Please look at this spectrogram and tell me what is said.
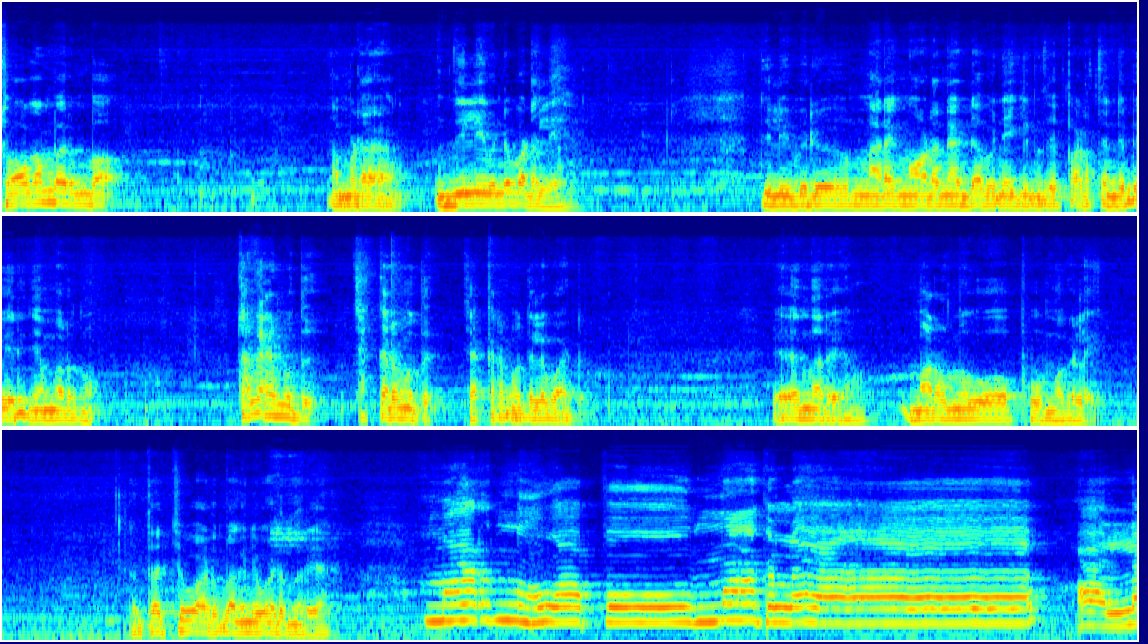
ശോകം വരുമ്പോൾ നമ്മുടെ ദിലീപിന്റെ പടല്ലേ ദിലീപ് ഒരു മരങ്ങോടനായിട്ട് അഭിനയിക്കുന്നത് പടത്തിന്റെ പേര് ഞാൻ മറന്നു. ചക്കരമുത്ത് ചക്കരമുത്ത് ചക്കരമുത്തിലെ പാട്ട്. ഏതെന്നറിയാം? മറന്നുപോ പൂമകളെ. തച്ച് പാടുമ്പോൾ അങ്ങനെ പാടുന്നറിയാം? മറന്നു പൂമകളെ അല്ല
